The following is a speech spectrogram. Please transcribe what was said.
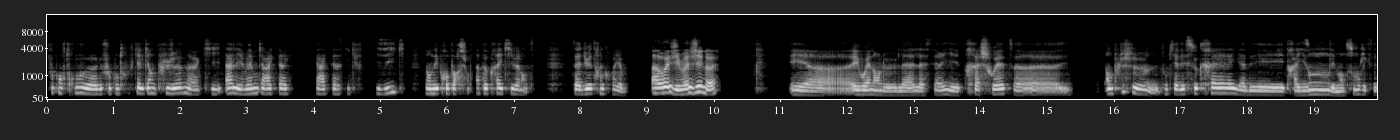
Faut qu'on retrouve, euh, faut qu'on trouve quelqu'un de plus jeune euh, qui a les mêmes caractéri- caractéristiques physiques dans des proportions à peu près équivalentes. Ça a dû être incroyable. Ah ouais, j'imagine, ouais. Et, euh, et ouais, non, le, la, la série est très chouette. euh, en plus, euh, donc il y a des secrets, il y a des trahisons, des mensonges, etc.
